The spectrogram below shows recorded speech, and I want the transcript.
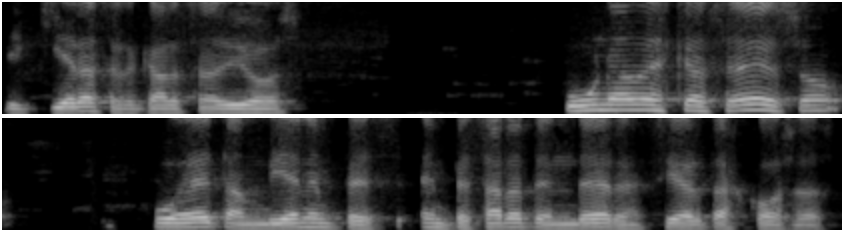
y quiere acercarse a Dios, una vez que hace eso, puede también empezar a atender ciertas cosas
